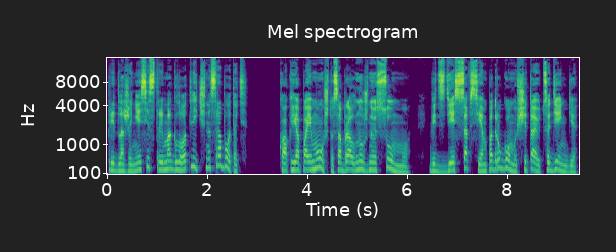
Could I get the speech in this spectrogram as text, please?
предложение сестры могло отлично сработать. «Как я пойму, что собрал нужную сумму? Ведь здесь совсем по-другому считаются деньги,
